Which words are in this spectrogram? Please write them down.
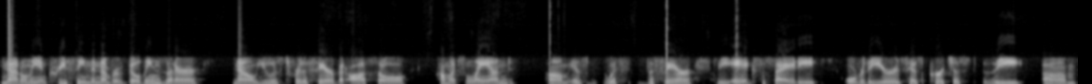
not only increasing the number of buildings that are now used for the fair, but also how much land um, is with the fair. The Ag Society over the years has purchased the um,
